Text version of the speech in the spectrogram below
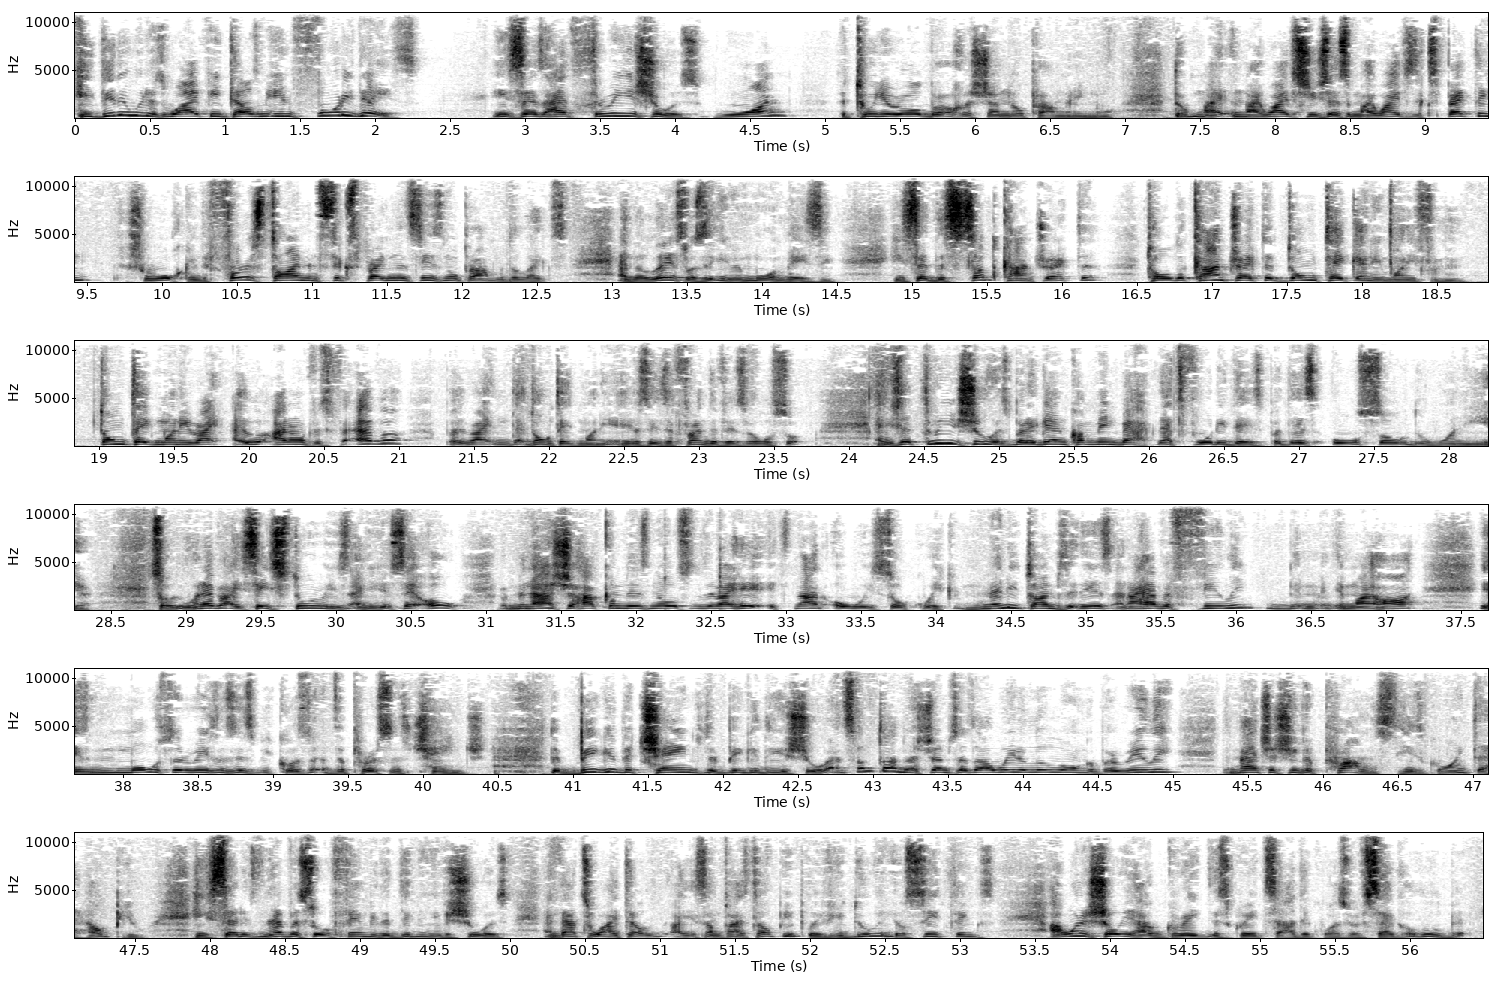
He did it with his wife, he tells me, in 40 days. He says, I had three issues. One, the two-year-old, Baruch Hashem, no problem anymore. The, my, my wife, she says, my wife's expecting, walking. The first time in six pregnancies, no problem with the legs. And the last was even more amazing. He said the subcontractor told the contractor, don't take any money from him. Don't take money right. I, don't know if it's forever, but right, don't take money. He's, he's, a friend of his also. And he said three Yeshuas, but again, coming back, that's 40 days. But there's also the one year. So whenever I say stories and you just say, oh, Menashe, how come there's no right here? It's not always so quick. Many times it is, and I have a feeling in, my heart is most of the reasons is because of the person's change. The bigger the change, the bigger the Yeshua. And sometimes Hashem says, I'll wait a little longer, but really, the Mancha Shiva promised He's going to help you. He said He's never a family that didn't need Yeshuas. And that's why I tell, I sometimes tell people, if you do it, you'll see things. I want to show you how great this great tzaddik was, Rav Segal, a little bit.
